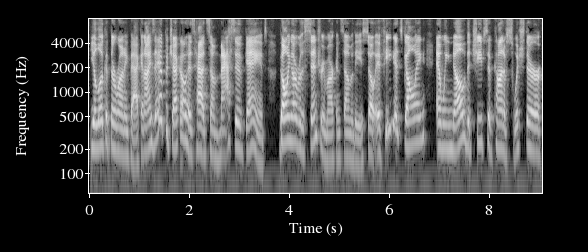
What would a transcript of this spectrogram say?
you look at their running back, and Isaiah Pacheco has had some massive games going over the century mark in some of these. So if he gets going, and we know the Chiefs have kind of switched their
